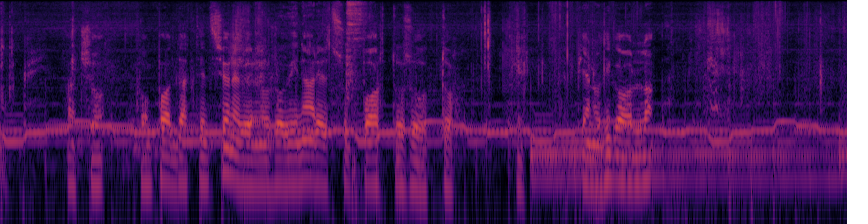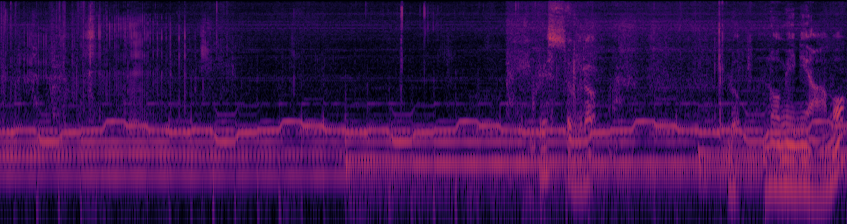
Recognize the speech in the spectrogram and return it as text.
Ok, Faccio un po' di attenzione per non rovinare il supporto sotto che è pieno di colla. Questo però lo nominiamo.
